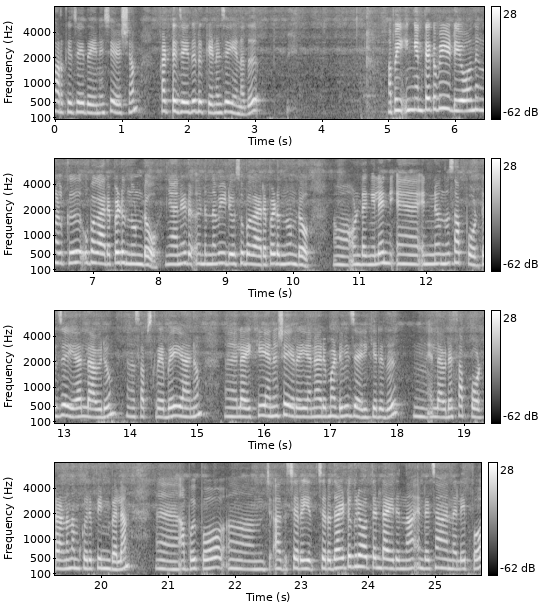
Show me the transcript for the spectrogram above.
മാർക്ക് ചെയ്തതിന് ശേഷം കട്ട് ചെയ്തെടുക്കുകയാണ് ചെയ്യണത്. അപ്പോൾ ഇങ്ങനത്തെയൊക്കെ വീഡിയോ നിങ്ങൾക്ക് ഉപകാരപ്പെടുന്നുണ്ടോ? ഞാൻ ഇടുന്ന വീഡിയോസ് ഉപകാരപ്പെടുന്നുണ്ടോ? ഉണ്ടെങ്കിൽ എന്നെ ഒന്ന് സപ്പോർട്ട് ചെയ്യുക എല്ലാവരും. സബ്സ്ക്രൈബ് ചെയ്യാനും ലൈക്ക് ചെയ്യാനും ഷെയർ ചെയ്യാനും ആരും മടി വിചാരിക്കരുത്. എല്ലാവരുടെയും സപ്പോർട്ടാണ് നമുക്കൊരു പിൻബലം. അപ്പോൾ ഇപ്പോൾ അത് ചെറിയ ചെറുതായിട്ട് ഗ്രോത്ത് ഉണ്ടായിരുന്ന എന്റെ ചാനൽ ഇപ്പോൾ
